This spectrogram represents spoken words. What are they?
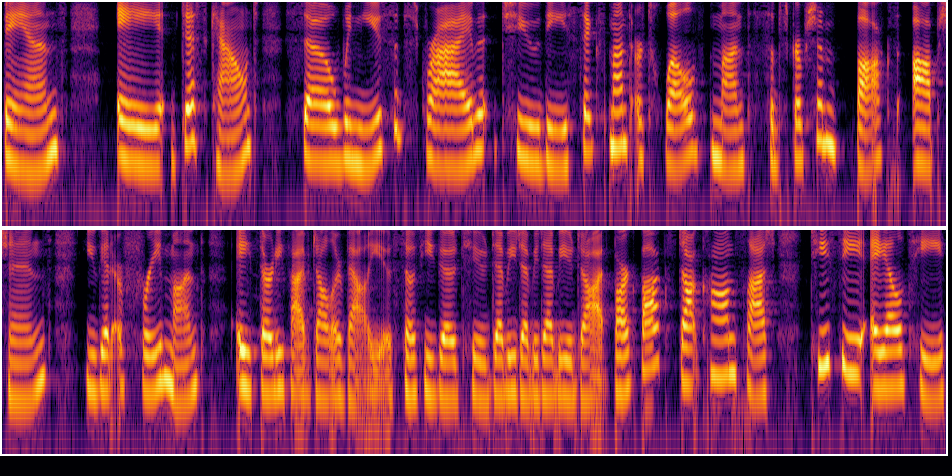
fans a discount. So when you subscribe to the six month or 12 month subscription box options, you get a free month, a $35 value. So if you go to www.barkbox.com slash TCALT,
